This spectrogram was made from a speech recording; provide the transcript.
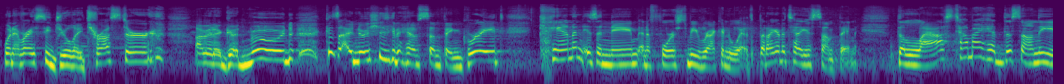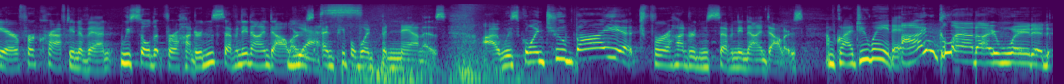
Whenever I see Julie Truster, I'm in a good mood because I know she's gonna have something great. Canon is a name and a force to be reckoned with, but I gotta tell you something. The last time I had this on the air for a crafting event, we sold it for $179 yes. and people went bananas. I was going to buy it for $179. I'm glad you waited. I'm glad glad Waited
